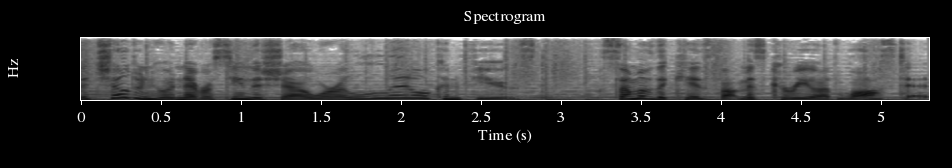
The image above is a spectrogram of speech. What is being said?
The children who had never seen the show were a little confused. Some of the kids thought Miss Carrillo had lost it.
